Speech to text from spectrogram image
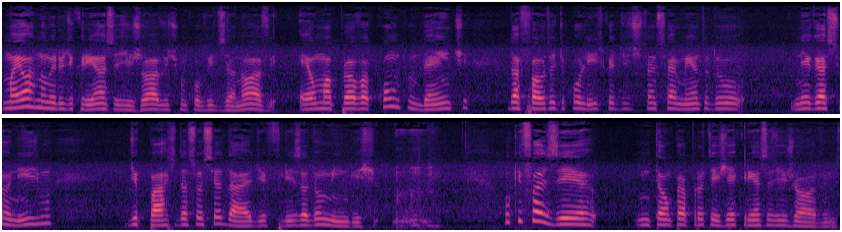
O maior número de crianças e jovens com Covid-19 é uma prova contundente da falta de política de distanciamento do negacionismo de parte da sociedade, frisa Domingues. O que fazer, então, para proteger crianças e jovens?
